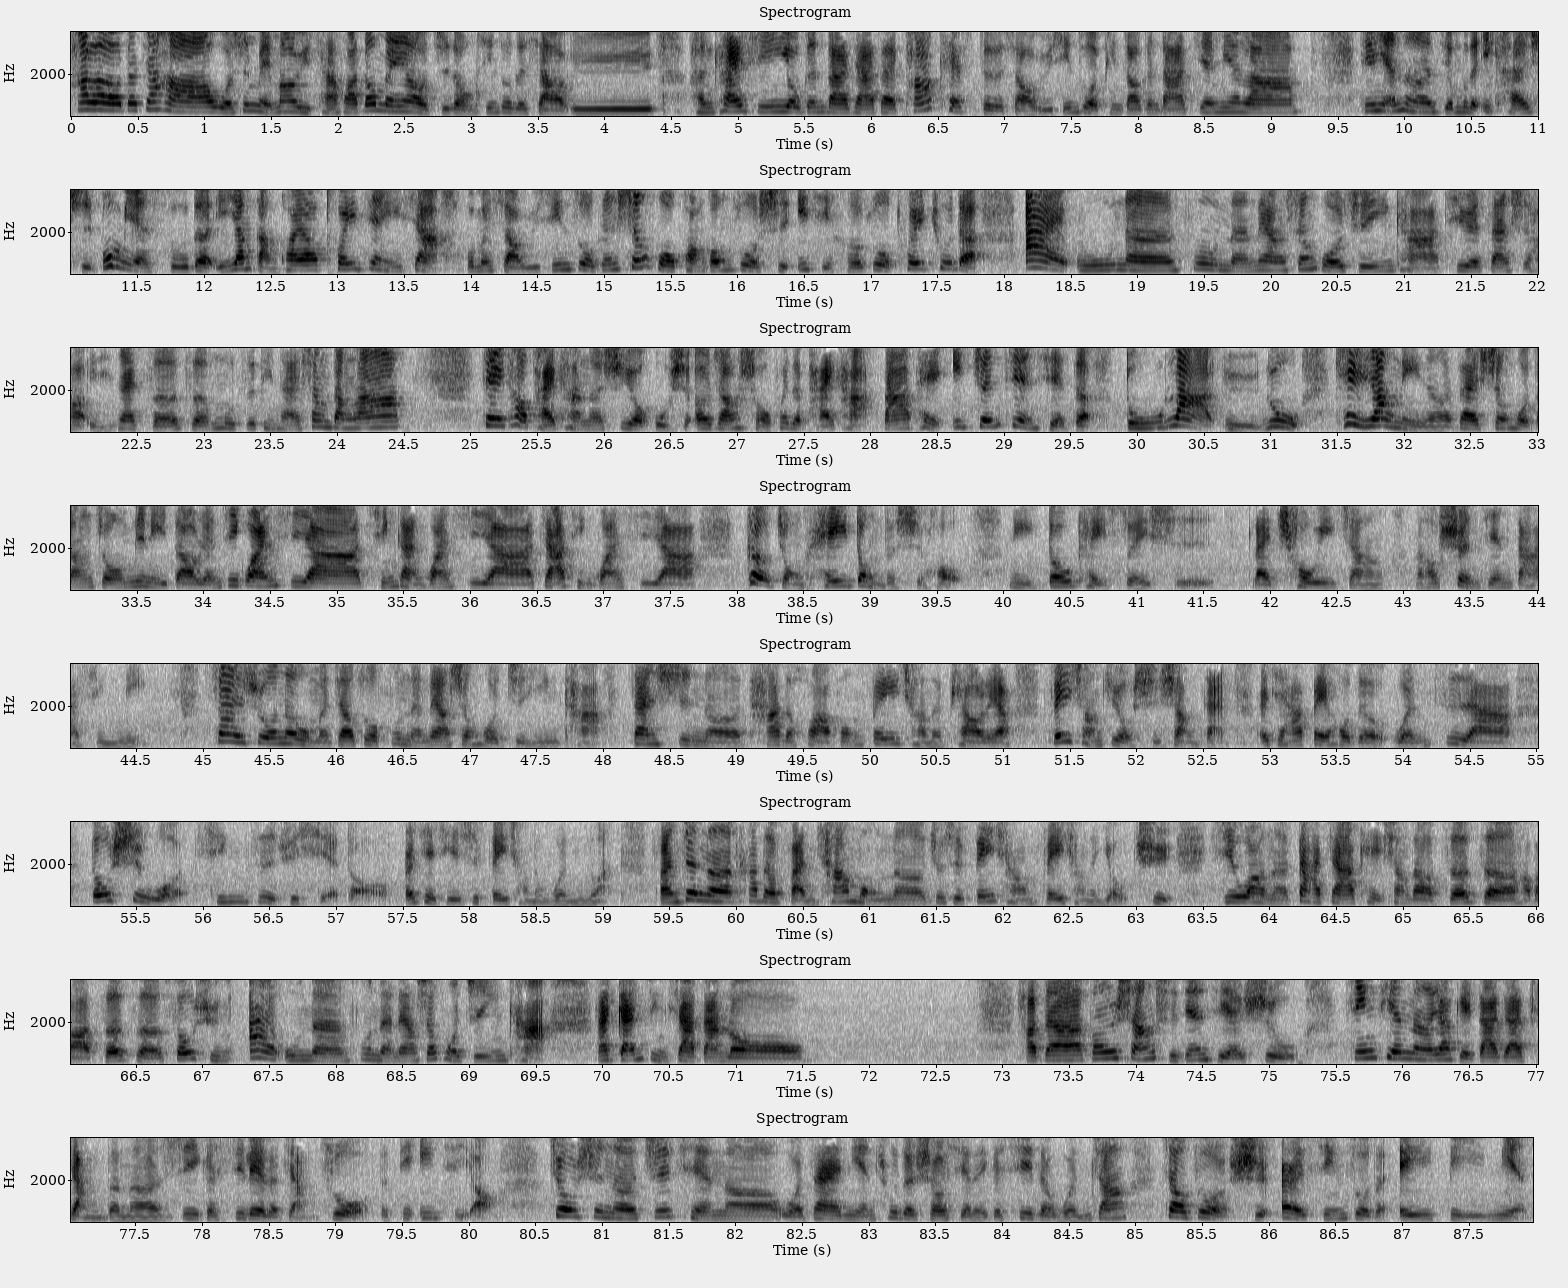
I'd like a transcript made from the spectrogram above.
Hello，大家好，我是美貌与才华都没有，只懂星座的小鱼，很开心又跟大家在 Podcast 的小鱼星座频道跟大家见面啦。今天呢，节目的一开始不免俗的一样，赶快要推荐一下我们小鱼星座跟生活狂工作室一起合作推出的爱无能负能量生活指引卡，七月三十号已经在泽泽募资平台上档啦。这一套牌卡呢，是由五十二张手绘的牌卡搭配一针见血的。毒辣语录可以让你呢，在生活当中面临到人际关系啊、情感关系啊、家庭关系啊各种黑洞的时候，你都可以随时来抽一张，然后瞬间打醒你。虽然说呢，我们叫做负能量生活指引卡，但是呢，它的画风非常的漂亮，非常具有时尚感，而且它背后的文字啊，都是我亲自去写的哦，而且其实是非常的温暖。反正呢，它的反差萌呢，就是非常非常的有趣。希望呢，大家可以上到啧啧，好不好？啧啧搜寻“爱无能负能量生活指引卡”，来赶紧下单喽。好的，工商时间结束。今天呢，要给大家讲的呢，是一个系列的讲座的第一集哦。就是呢，之前呢，我在年初的时候写了一个系列的文章，叫做《十二星座的 A B 面》。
